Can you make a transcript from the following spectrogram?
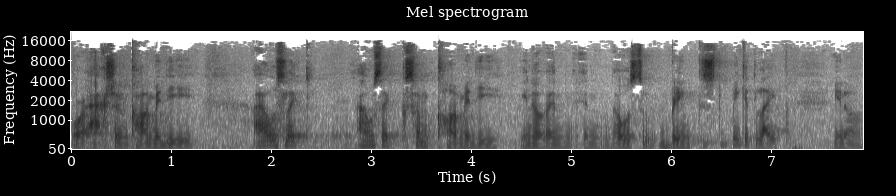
or action comedy. I was like, I was like some comedy, you know, and, and I was to bring just to make it light, you know.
